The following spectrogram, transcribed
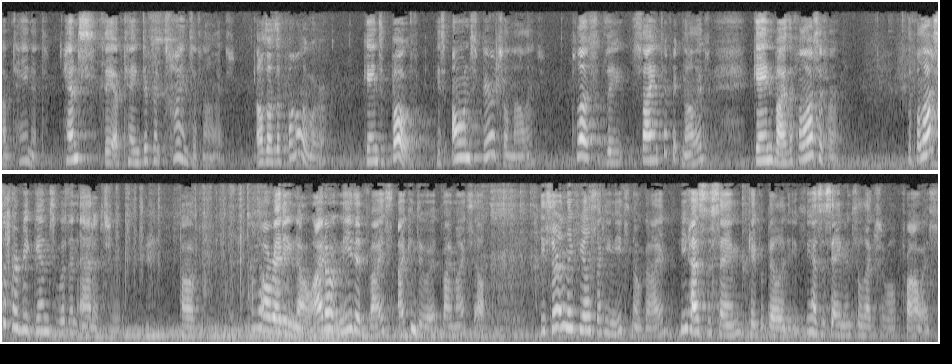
obtain it. Hence, they obtain different kinds of knowledge, although the follower gains both his own spiritual knowledge plus the scientific knowledge gained by the philosopher. The philosopher begins with an attitude of, I already know, I don't need advice, I can do it by myself. He certainly feels that he needs no guide. He has the same capabilities, he has the same intellectual prowess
